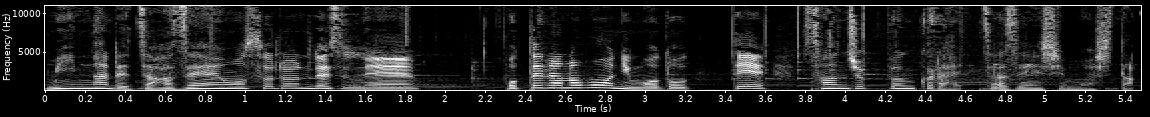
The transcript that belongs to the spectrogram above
みんなで座禅をするんですね。お寺の方に戻って30分くらい座禅しました。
